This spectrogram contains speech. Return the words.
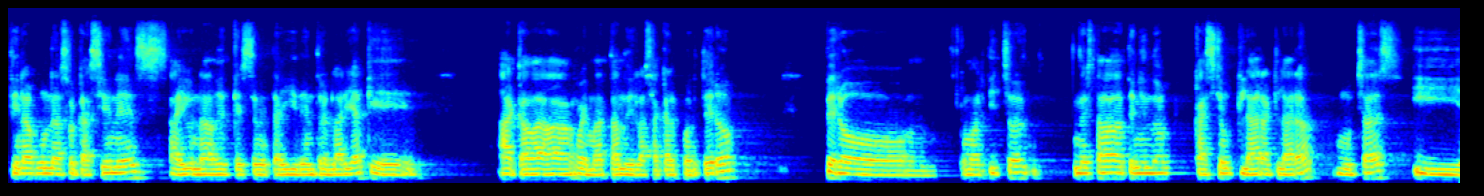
tiene algunas ocasiones, hay una vez que se mete ahí dentro del área que acaba rematando y la saca el portero, pero como has dicho, no estaba teniendo ocasión clara, clara, muchas, y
